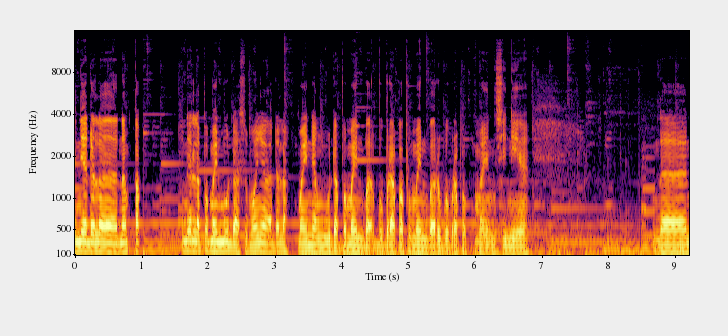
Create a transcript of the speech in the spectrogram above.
ini adalah nampak ini adalah pemain muda. Semuanya adalah pemain yang muda pemain beberapa pemain baru beberapa pemain sini ya dan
